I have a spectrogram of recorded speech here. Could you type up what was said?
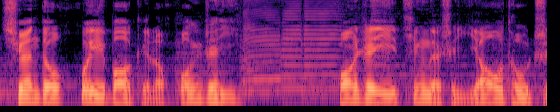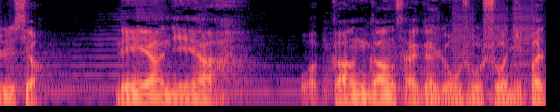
全都汇报给了黄振义。黄振义听的是摇头直笑：“你呀你呀，我刚刚才跟荣叔说你笨，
